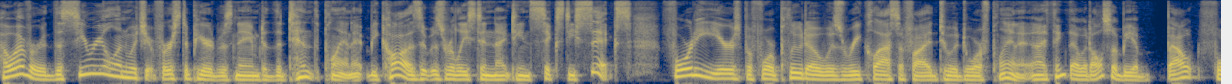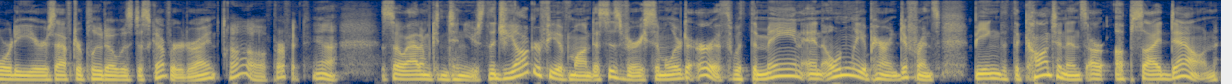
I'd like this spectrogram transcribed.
However, the serial in which it first appeared was named the 10th planet because it was released in 1966, 40 years before Pluto was reclassified to a dwarf planet. And I think that would also be about 40 years after Pluto was discovered, right? Oh, perfect. Yeah. So Adam continues The geography of Mondas is very similar to Earth, with the main and only apparent difference being that the continents are upside down.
